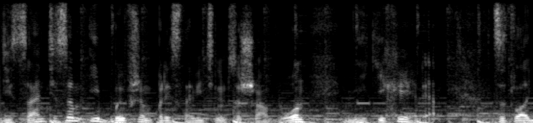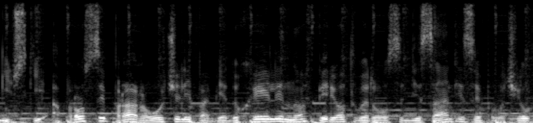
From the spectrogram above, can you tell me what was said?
Десантисом и бывшим представителем США в ООН Ники Хейли. Социологические опросы пророчили победу Хейли, но вперед вырвался Десантис и получил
